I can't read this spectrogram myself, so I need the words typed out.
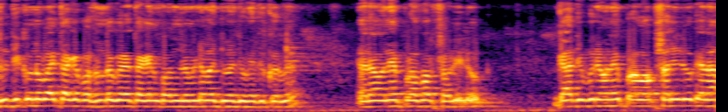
যদি কোনো ভাই তাকে পছন্দ করে থাকেন বন্ধমিলের মাধ্যমে যোগাযোগ করবে। এরা অনেক প্রভাবশালী লোক। গাজীপুরে অনেক প্রভাবশালী লোক এরা।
